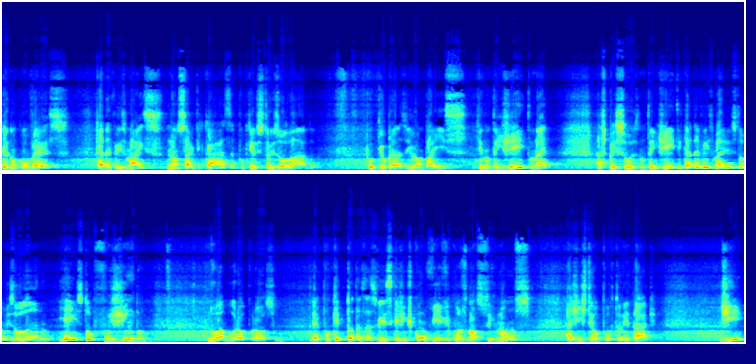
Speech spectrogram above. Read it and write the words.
eu não converso, cada vez mais não saio de casa porque eu estou isolado, porque o Brasil é um país que não tem jeito, né? As pessoas não têm jeito e cada vez mais eu estou me isolando e aí estou fugindo do amor ao próximo. É porque todas as vezes que a gente convive com os nossos irmãos, a gente tem a oportunidade de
